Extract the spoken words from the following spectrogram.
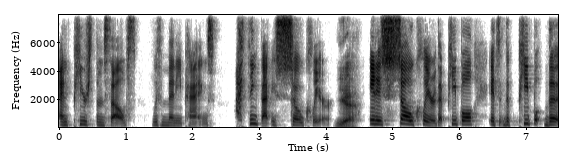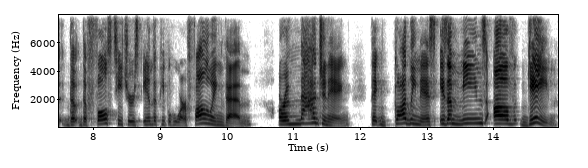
and pierced themselves with many pangs. I think that is so clear. Yeah. It is so clear that people, it's the people, the, the, the false teachers and the people who are following them are imagining that godliness is a means of gain.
